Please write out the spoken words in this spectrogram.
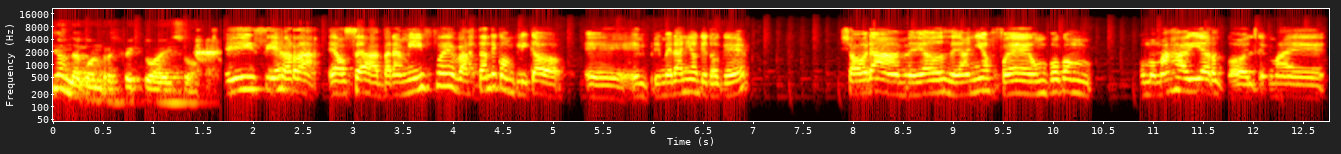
¿Qué onda con respecto a eso? Sí, sí, es verdad. O sea, para mí fue bastante complicado eh, el primer año que toqué. Ya ahora, a mediados de año, fue un poco como más abierto el tema de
